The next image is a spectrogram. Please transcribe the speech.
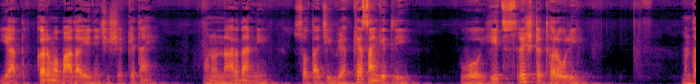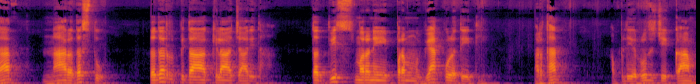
यात कर्मबाधा येण्याची शक्यता आहे. म्हणून नारदांनी स्वतःची व्याख्या सांगितली व हीच श्रेष्ठ ठरवली. म्हणतात नारदस्तु तदर्पिता तद्विस्मरणे परम व्याकुळतेती. अर्थात आपले रोजचे काम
